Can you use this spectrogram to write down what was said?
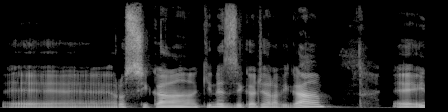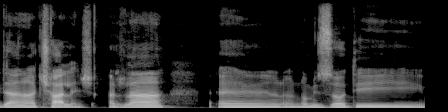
ε, ρωσικά, κινέζικα και αραβικά, ε, ήταν ένα challenge. Αλλά ε, νομίζω ότι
